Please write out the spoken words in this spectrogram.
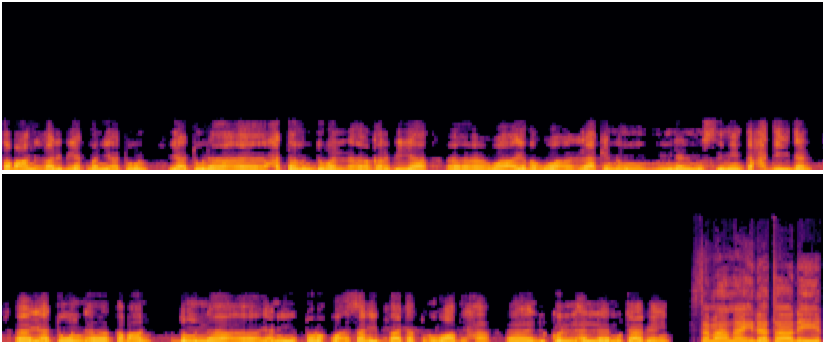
طبعا غالبية من يأتون يأتون حتى من دول غربية وأيضا ولكن هم من المسلمين تحديدا آه، يأتون آه، طبعا ضمن آه، يعني طرق وأساليب باتت واضحة لكل المتابعين. استمعنا إلى تعليق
